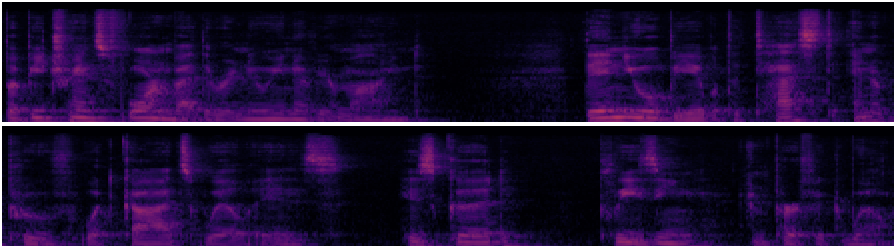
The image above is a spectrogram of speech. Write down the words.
but be transformed by the renewing of your mind. Then you will be able to test and approve what God's will is, his good, pleasing, and perfect will.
